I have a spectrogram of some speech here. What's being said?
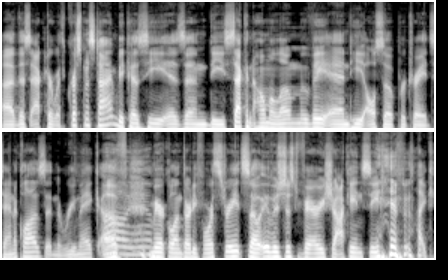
uh, this actor with Christmas time because he is in the second Home Alone movie, and he also portrayed Santa Claus in the remake of Miracle on 34th Street. So it was just very shocking seeing him like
